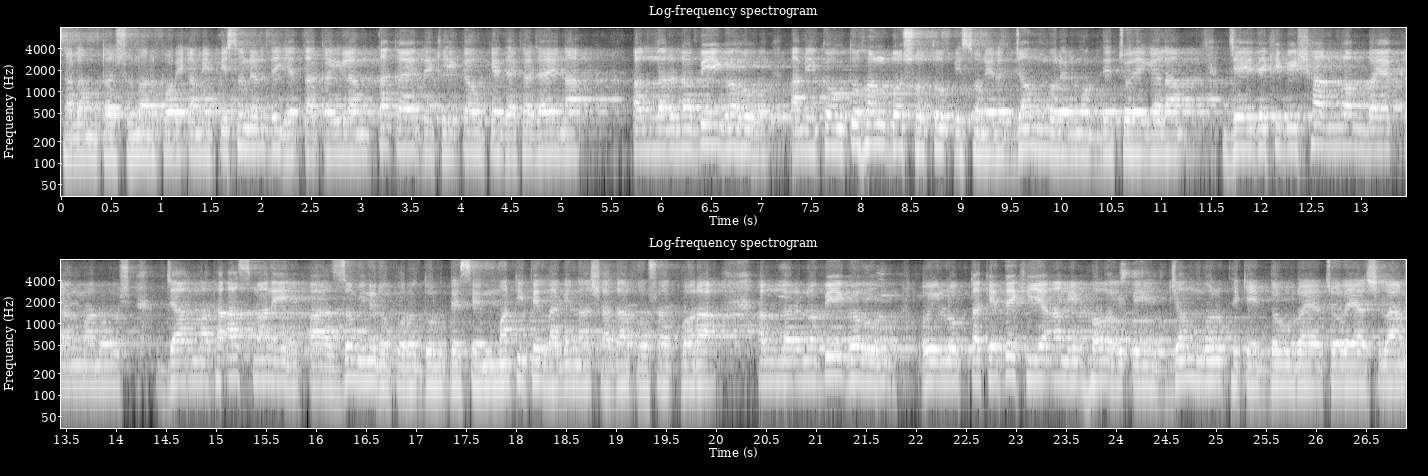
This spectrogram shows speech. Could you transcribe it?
সালামটা শোনার পরে আমি পিছনের দিকে তাকাইলাম, তাকায় দেখি কাউকে দেখা যায় না। আল্লাহর নবী গো, আমি কৌতূহল বশত পিছনের জঙ্গলের মধ্যে চলে গেলাম। যে দেখি বিশাল লম্বা একটা মানুষ, যার মাথা আসমানে পা জমিনের উপর দুলতেছে, মাটিতে লাগে না সাদা পোশাক পরা। আল্লাহর নবী গো, ওই লোকটাকে দেখিয়া আমি ভয় পেয়ে জঙ্গল থেকে দৌড়ায় চলে আসলাম।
